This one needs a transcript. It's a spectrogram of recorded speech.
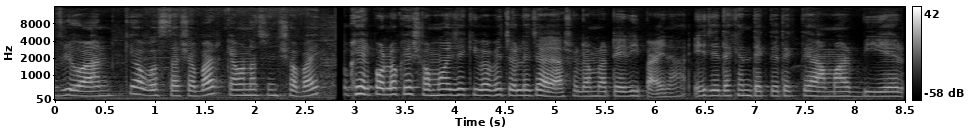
এভরিওয়ান কি অবস্থা সবার? কেমন আছেন সবাই? চোখের পলকে সময় যে কীভাবে চলে যায় আসলে আমরা টেরই পাই না। এই যে দেখেন, দেখতে দেখতে আমার বিয়ের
